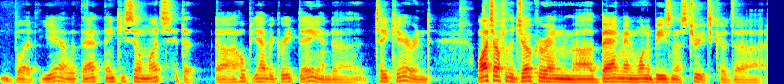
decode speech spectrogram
But yeah, with that, thank you so much. Hit that. I uh, hope you have a great day and uh, take care and watch out for the Joker and uh, Batman wannabes in the streets because uh,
